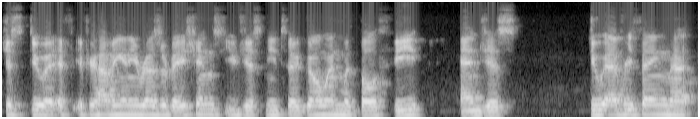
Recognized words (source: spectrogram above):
just do it. If if you're having any reservations, you just need to go in with both feet and just do everything that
